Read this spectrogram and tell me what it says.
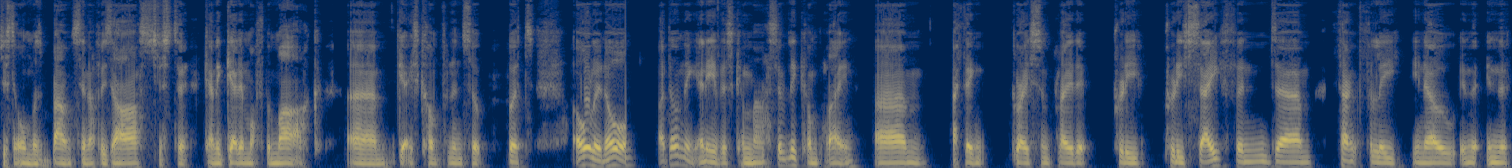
just almost bouncing off his arse, just to kind of get him off the mark, um, get his confidence up. But all in all, I don't think any of us can massively complain. Um, I think Grayson played it pretty pretty safe, and um, thankfully, you know, in the in the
